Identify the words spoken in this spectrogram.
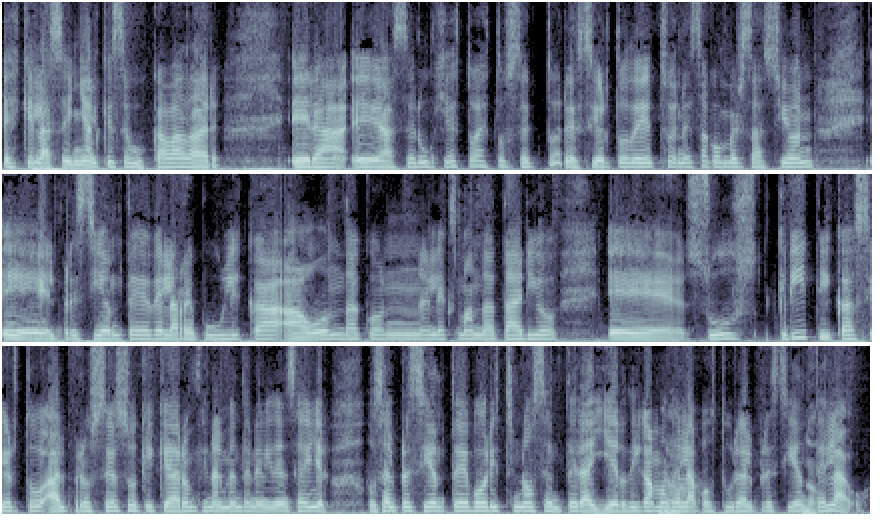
es que la señal que se buscaba dar era eh, hacer un gesto a estos sectores, ¿cierto? De hecho, en esa conversación eh, el presidente de la República ahonda con el exmandatario sus críticas, ¿cierto?, al proceso eso que quedaron finalmente en evidencia ayer. O sea, el presidente Boric no se entera ayer, digamos, de la postura del presidente Lago.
